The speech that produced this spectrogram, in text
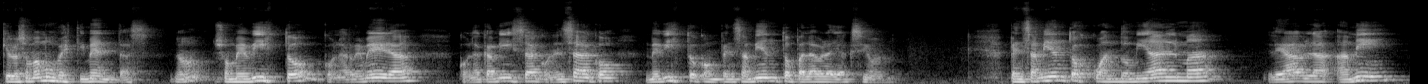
que lo llamamos vestimentas. ¿no? Yo me visto con la remera, con la camisa, con el saco, me visto con pensamiento, palabra y acción. Pensamientos cuando mi alma le habla a mí,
